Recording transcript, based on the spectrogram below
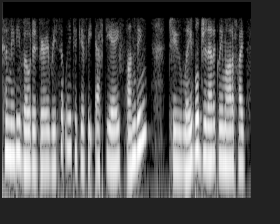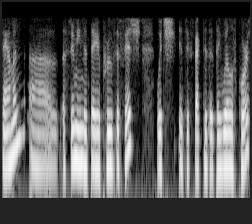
Committee voted very recently to give the FDA funding to label genetically modified salmon, uh, assuming that they approve the fish, which it's expected that they will, of course.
